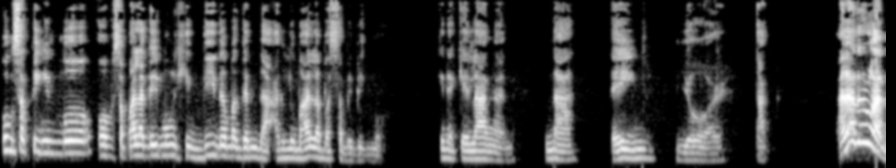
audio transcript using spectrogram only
Kung sa tingin mo o sa palagay mong hindi na maganda ang lumalabas sa bibig mo, kinakailangan na tame your tongue. Another one,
